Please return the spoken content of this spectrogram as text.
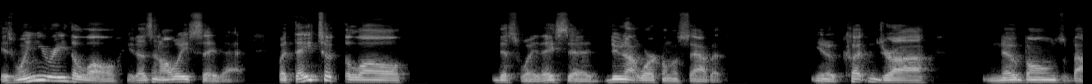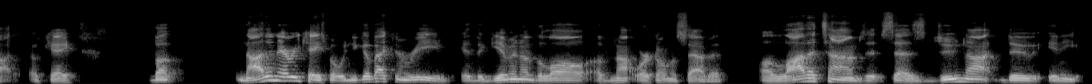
is when you read the law, he doesn't always say that, but they took the law this way. They said, do not work on the Sabbath. You know, cut and dry, no bones about it. Okay. But not in every case, but when you go back and read the given of the law of not work on the Sabbath, a lot of times it says, do not do any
